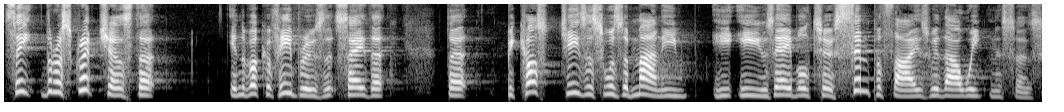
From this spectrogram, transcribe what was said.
See, there are scriptures that in the book of Hebrews that say that, that because Jesus was a man, he, he, he was able to sympathize with our weaknesses.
